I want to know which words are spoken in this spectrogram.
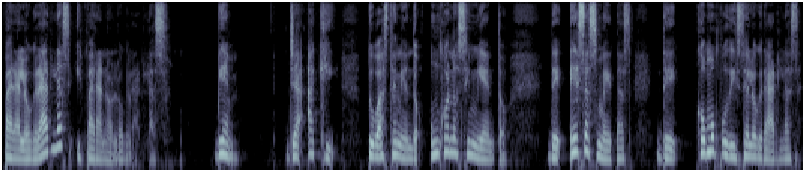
para lograrlas y para no lograrlas. Bien, ya aquí tú vas teniendo un conocimiento de esas metas, de cómo pudiste lograrlas,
